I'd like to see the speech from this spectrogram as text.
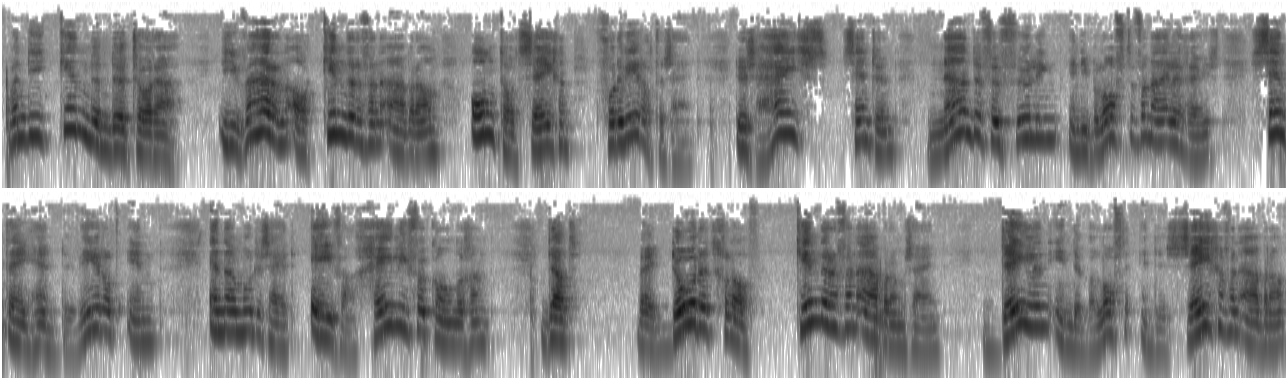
Want die kenden de Torah. Die waren al kinderen van Abraham om tot zegen voor de wereld te zijn. Dus hij zendt hun na de vervulling in die belofte van de Heilige Geest, zendt hij hen de wereld in. En dan moeten zij het evangelie verkondigen dat wij door het geloof kinderen van Abraham zijn, delen in de belofte en de zegen van Abraham,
